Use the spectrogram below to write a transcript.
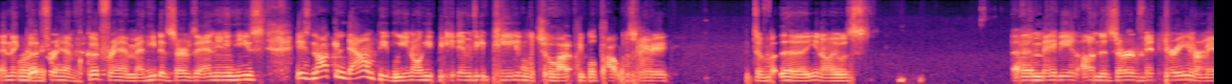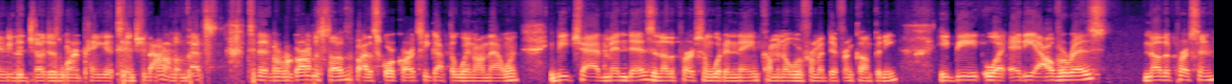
and then Right. good for him, good for him, man. He deserves it, and he's he's knocking down people. You know, he beat MVP, which a lot of people thought was very, uh, you know, it was uh, maybe an undeserved victory, or maybe the judges weren't paying attention. I don't know. That's to them, but regardless of by the scorecards, he got the win on that one. He beat Chad Mendes, another person with a name coming over from a different company. He beat what Eddie Alvarez. Another person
